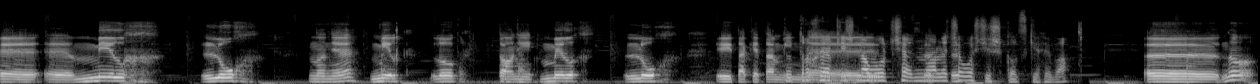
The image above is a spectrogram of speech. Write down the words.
y, y, milch, luch, no nie? Milk, luch, Tak, to tak, oni tak. milch, luch i takie tam To inne... trochę jakieś y, nałocie, naleciałości szkockie chyba. Y, no,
